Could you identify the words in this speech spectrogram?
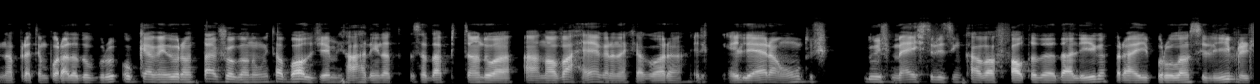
na pré-temporada do Brooklyn. O Kevin Durant tá jogando muita bola, o James Harden ainda tá se adaptando à, à nova regra, né? Que agora ele, ele era um dos dos mestres em cavar falta da, da liga para ir para o lance livre. Ele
